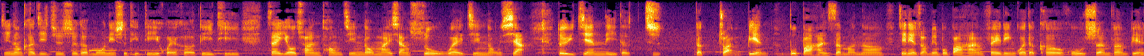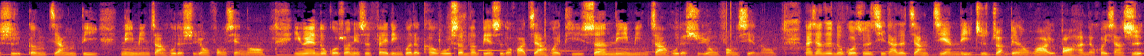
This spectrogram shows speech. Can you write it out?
金融科技知识的模拟试题第一回合第一题，在由传统金融迈向数位金融下，对于监理的知的转变不包含什么呢？监理转变不包含非临柜的客户身份辨识，更降低匿名账户的使用风险哦。因为如果说你是非临柜的客户身份辨识的话，将会提升匿名账户的使用风险哦。那像是如果是其他的降监理之转变的话，有包含的会像是。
